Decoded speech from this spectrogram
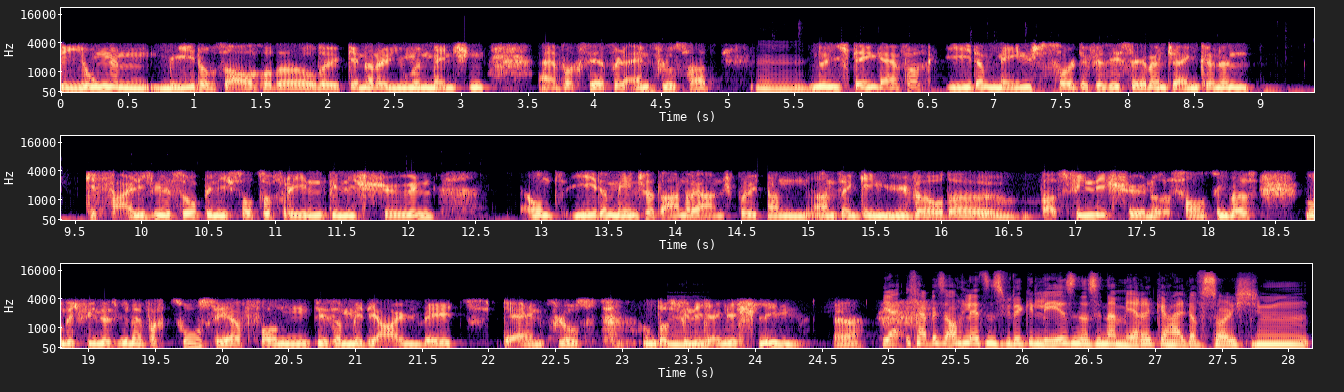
jungen Mädels auch oder, oder generell jungen Menschen einfach sehr viel Einfluss hat. Mhm. Nur ich denke einfach, jeder Mensch sollte für sich selber entscheiden können, gefalle ich mir so, bin ich so zufrieden, bin ich schön und jeder Mensch hat andere Ansprüche an, an sein Gegenüber oder was finde ich schön oder sonst irgendwas. Und ich finde, es wird einfach zu sehr von dieser medialen Welt beeinflusst. Und das mhm. finde ich mhm. eigentlich schlimm. Ja, ja ich habe jetzt auch letztens wieder gelesen, dass in Amerika halt auf solchen,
